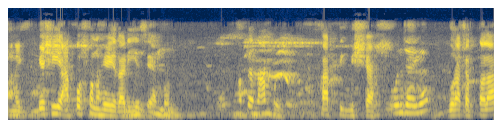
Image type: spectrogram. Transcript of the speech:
অনেক বেশি আকর্ষণ হয়ে দাঁড়িয়েছে এখন। আপনার নাম কার্তিক বিশ্বাস। কোন জায়গা? গোড়াচরতলা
